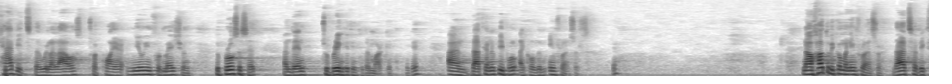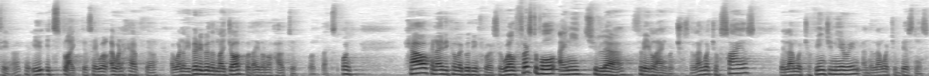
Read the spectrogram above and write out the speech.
habits that will allow us to acquire new information, to process it, and then to bring it into the market. Okay? And that kind of people, I call them influencers. Okay? Now, how to become an influencer? That's a big thing. It's like you say, well, I want to have, you know, I want to be very good at my job, but I don't know how to. Well, that's the point. How can I become a good influencer? Well, first of all, I need to learn three languages the language of science, the language of engineering, and the language of business.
